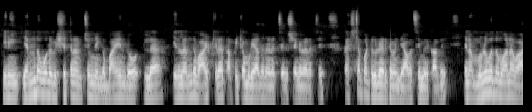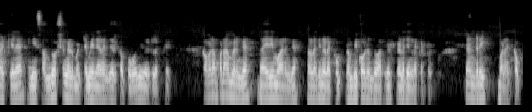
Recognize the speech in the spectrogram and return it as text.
இனி எந்த ஒரு விஷயத்தை நினைச்சும் நீங்க பயந்தோ இல்ல இதுல இருந்து வாழ்க்கையில தப்பிக்க முடியாதுன்னு நினைச்ச விஷயங்கள் நினைச்சு கஷ்டப்பட்டுக்கிட்டே இருக்க வேண்டிய அவசியம் இருக்காது. ஏன்னா முழுவதுமான வாழ்க்கையில இனி சந்தோஷங்கள் மட்டுமே நிறைஞ்சிருக்க போகுது இவர்களுக்கு. கவலைப்படாம இருங்க தைரியமா இருங்க. நல்லது நடக்கும். நம்பிக்கோடு வாருங்கள். நல்லது நடக்கட்டும். நன்றி வணக்கம்.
